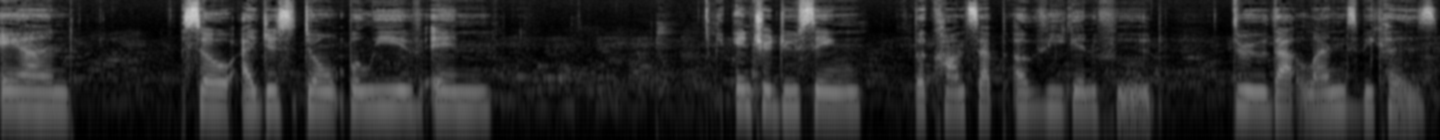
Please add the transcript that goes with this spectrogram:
And so I just don't believe in introducing the concept of vegan food through that lens because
